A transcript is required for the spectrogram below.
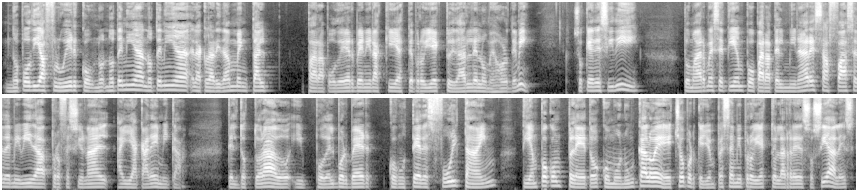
no podía fluir con, no, tenía, no tenía la claridad mental para poder venir aquí a este proyecto y darle lo mejor de mí. Eso que decidí tomarme ese tiempo para terminar esa fase de mi vida profesional y académica del doctorado y poder volver con ustedes full time, tiempo completo, como nunca lo he hecho, porque yo empecé mi proyecto en las redes sociales,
